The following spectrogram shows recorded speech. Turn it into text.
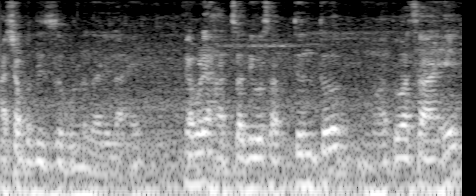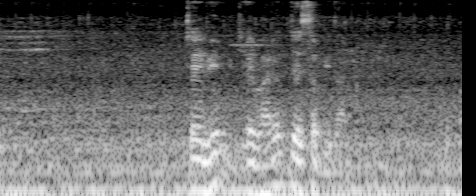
अशा पद्धतीचं पूर्ण झालेलं आहे. त्यामुळे आजचा दिवस अत्यंत महत्त्वाचा आहे. जय भीम जय भारत जय संविधान.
